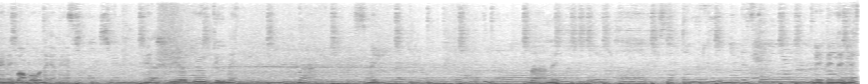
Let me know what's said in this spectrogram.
នេះនេះបងប្អូននេះនេះនេះវាយឺតយឺតនេះបាទនេះបាទនេះនេះនេះនេះនេះ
